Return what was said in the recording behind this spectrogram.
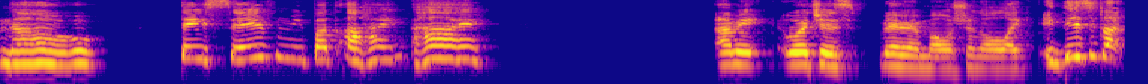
No, they saved me, but I, I. I mean, which is very emotional. Like, this is like,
